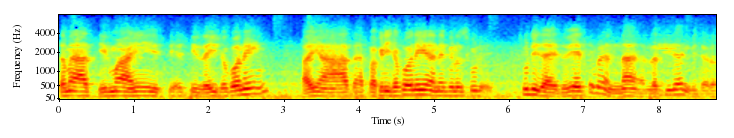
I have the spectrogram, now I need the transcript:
તમે આ સ્થિરમાં અહીં સ્થિર રહી શકો નહીં અહીં આ પકડી શકો નહીં અને પેલું છૂટ- છૂટી જાય તો એ ના લટકી જાય ને બિચારો.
